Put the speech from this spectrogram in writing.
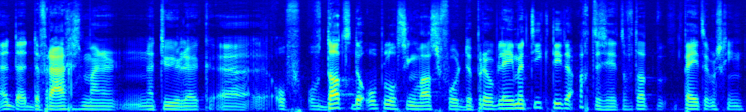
eh, de, de vraag is maar natuurlijk eh, of, of dat de oplossing was voor de problematiek die erachter zit. Of dat Peter misschien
